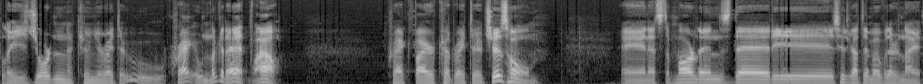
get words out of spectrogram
Blaze Jordan, Acuna right there. Ooh, crack. Ooh, look at that. Wow. Crack fire cut right there. Chisholm. And that's the Marlins. That is. Who's got them over there tonight?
